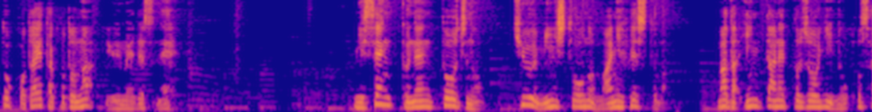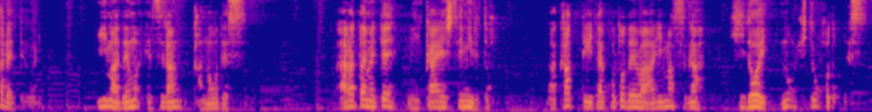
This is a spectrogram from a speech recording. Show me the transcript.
と答えたことが有名ですね。2009年当時の旧民主党のマニフェストは、まだインターネット上に残されており、今でも閲覧可能です。改めて見返してみると、分かっていたことではありますが、ひどいの一言です。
